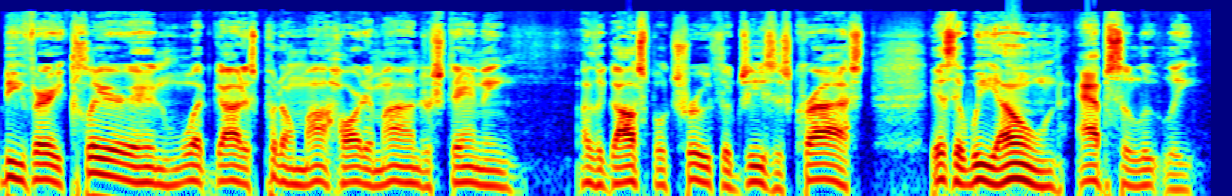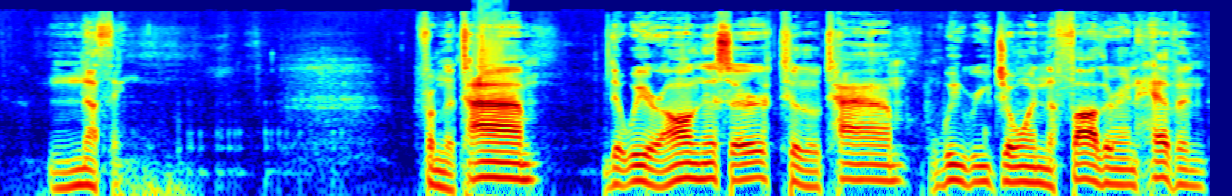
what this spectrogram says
be very clear in what God has put on my heart and my understanding of the gospel truth of Jesus Christ is that we own absolutely nothing. From the time that we are on this earth till the time we rejoin the Father in heaven,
